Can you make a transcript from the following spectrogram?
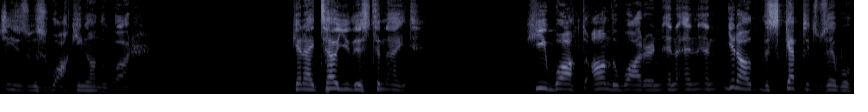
Jesus was walking on the water. Can I tell you this tonight? He walked on the water, and, and, and, and you know, the skeptics would say, Well,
